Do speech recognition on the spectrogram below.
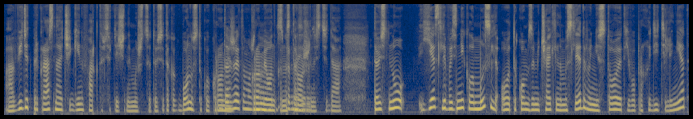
А, видит прекрасно очаги инфаркта в сердечной мышце, то есть это как бонус такой, кроме, Даже это можно кроме онконастороженности. Да. То есть, ну, если возникла мысль о таком замечательном исследовании, стоит его проходить или нет,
